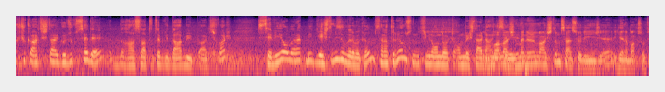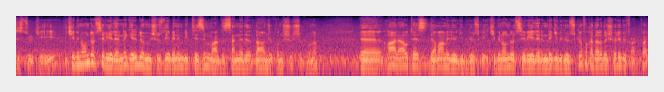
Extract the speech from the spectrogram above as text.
küçük artışlar gözükse de hasılatta tabii ki daha büyük bir artış var. Seviye olarak bir geçtiğimiz yıllara bakalım. Sen hatırlıyor musun 2014-15'lerde hangi Vallahi şimdi ben önümü açtım sen söyleyince gene Box Office Türkiye'yi. 2014 seviyelerine geri dönmüşüz diye benim bir tezim vardı. Seninle de daha önce konuşmuştuk bunu. Ee, hala o tez devam ediyor gibi gözüküyor. 2014 seviyelerinde gibi gözüküyor fakat arada şöyle bir fark var.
